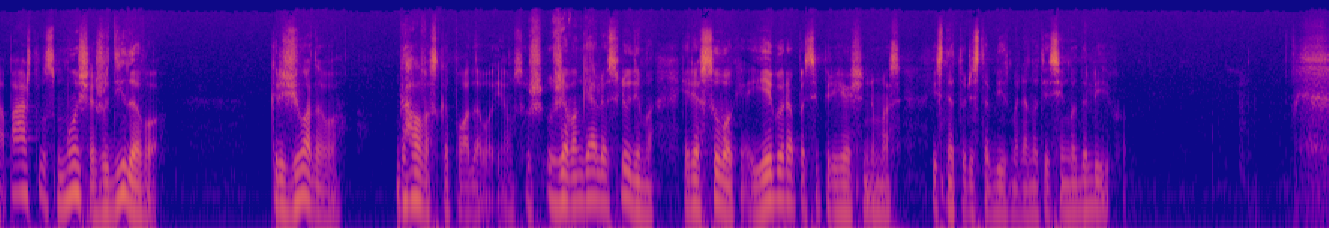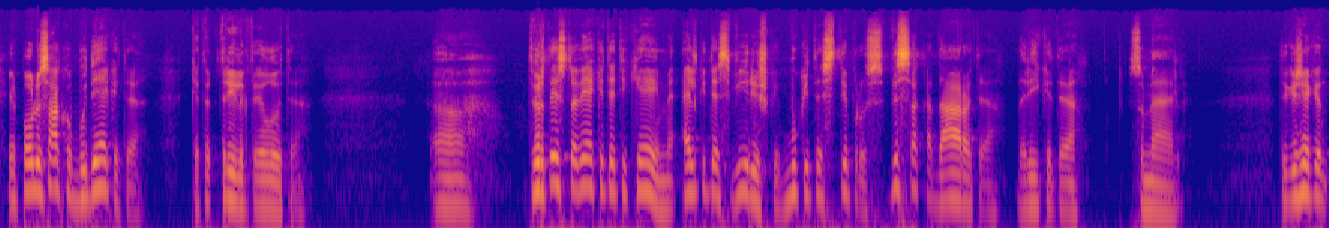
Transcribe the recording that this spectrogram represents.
apaštalus mušė, žudydavo, kryžiuodavo galvas kapodavo jiems už, už Evangelijos liūdimą. Ir jie suvokė, jeigu yra pasipriešinimas, jis neturi stabdyti mane nuo teisingo dalyko. Ir Paulius sako, būdėkite, 13 eilutė. Uh, tvirtai stovėkite tikėjime, elkitės vyriškai, būkite stiprus, visą, ką darote, darykite su meilė. Taigi, žiūrėkit,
